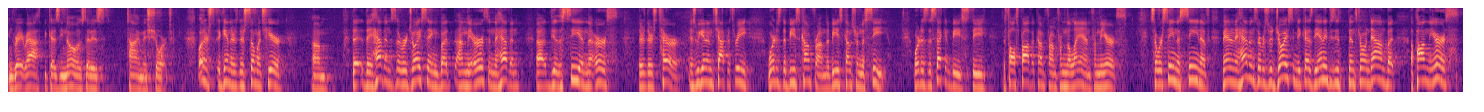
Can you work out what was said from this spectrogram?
in great wrath, because he knows that his time is short. Well, there's, again, there's, there's so much here. Um, the, the heavens are rejoicing, but on the earth and the heaven, uh, the, the sea and the earth, there, there's terror. As we get into chapter 3, where does the beast come from? The beast comes from the sea. Where does the second beast, the, the false prophet, come from? From the land, from the earth. So we're seeing the scene of, man, in the heavens there was rejoicing because the enemy's been thrown down, but upon the earth,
